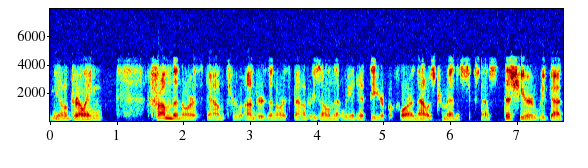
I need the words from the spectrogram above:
you know, drilling from the north down through under the north boundary zone that we had hit the year before, and that was tremendous success. This year, we've got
